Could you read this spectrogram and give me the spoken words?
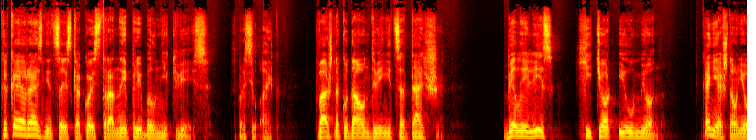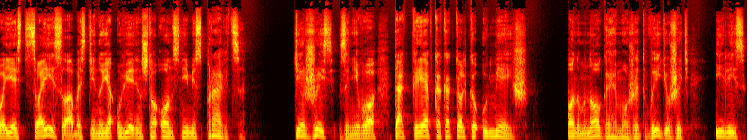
«Какая разница, из какой страны прибыл Ник Вейс?» – спросил Айк. «Важно, куда он двинется дальше». Белый лис хитер и умен. Конечно, у него есть свои слабости, но я уверен, что он с ними справится. Держись за него так крепко, как только умеешь. Он многое может выдюжить, и лис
